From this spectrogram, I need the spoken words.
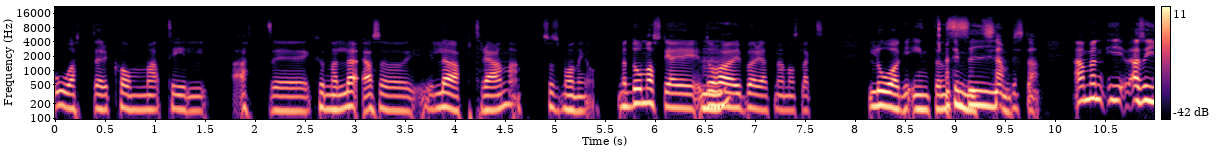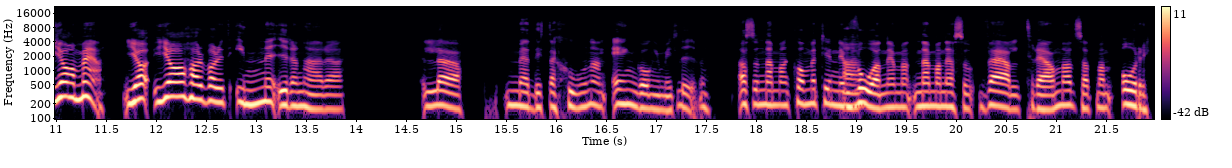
återkomma till att eh, kunna lö alltså, löpträna så småningom. Men då, måste jag, då Mm. har jag börjat med någon slags lågintensiv... Att det är mitt sämsta. Ja, men, alltså, jag med. Jag, jag har varit inne i den här eh, löpmeditationen en gång i mitt liv. Alltså när man kommer till en Ja. nivå när, man, när man är så vältränad så att man ork,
